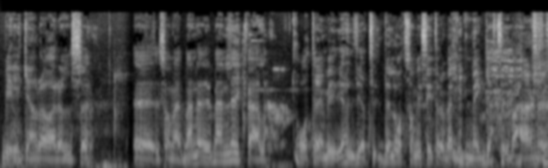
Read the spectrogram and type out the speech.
vilken rörelse. Eh, som är. Men, men likväl, återigen, vi, jag, jag, det låter som vi sitter och är väldigt negativa här nu.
